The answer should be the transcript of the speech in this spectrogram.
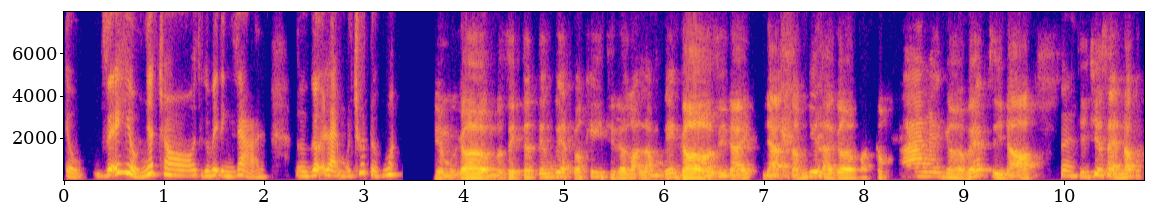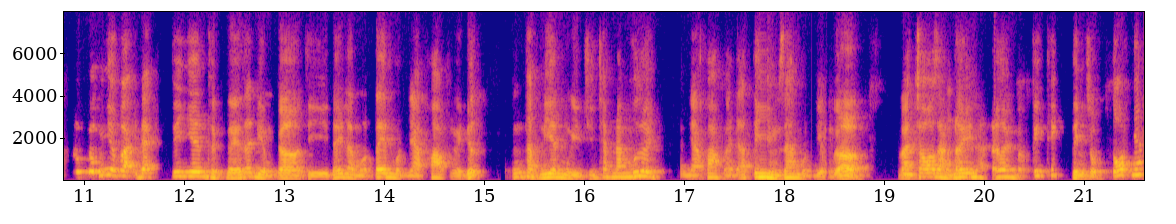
kiểu dễ hiểu nhất cho quý vị tính giả ờ, gợi lại một chút được không ạ? Điểm g mà dịch ra tiếng việt có khi thì nó gọi là một cái g gì đấy nhỉ giống như là g bằng cầu thang hay g bếp gì đó. Ừ. thì chia sẻ nó cũng đúng, đúng như vậy đấy. Tuy nhiên thực tế ra điểm g thì đây là một tên một nhà khoa học người đức những thập niên 1950 nhà khoa học đã tìm ra một điểm g và cho rằng đây là nơi mà kích thích tình dục tốt nhất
